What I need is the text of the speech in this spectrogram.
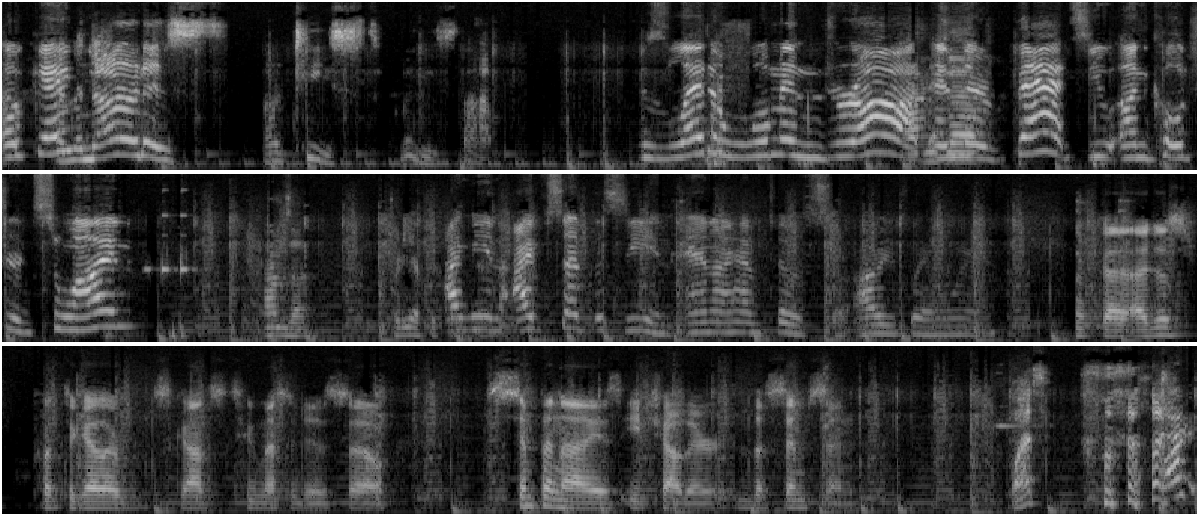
Okay, I'm an artist. Artiste. Please stop. just let a woman draw, Time's and up. they're bats. You uncultured swine. Thumbs up. Pretty epic. I mean, I've set the scene, and I have toast, so obviously I'm winning. Okay, I just put together Scott's two messages. So, sympathize each other, The Simpson. What? What?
